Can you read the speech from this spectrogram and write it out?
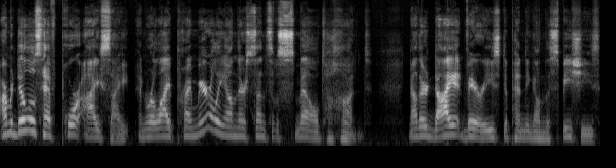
Armadillos have poor eyesight and rely primarily on their sense of smell to hunt. Now, their diet varies depending on the species,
